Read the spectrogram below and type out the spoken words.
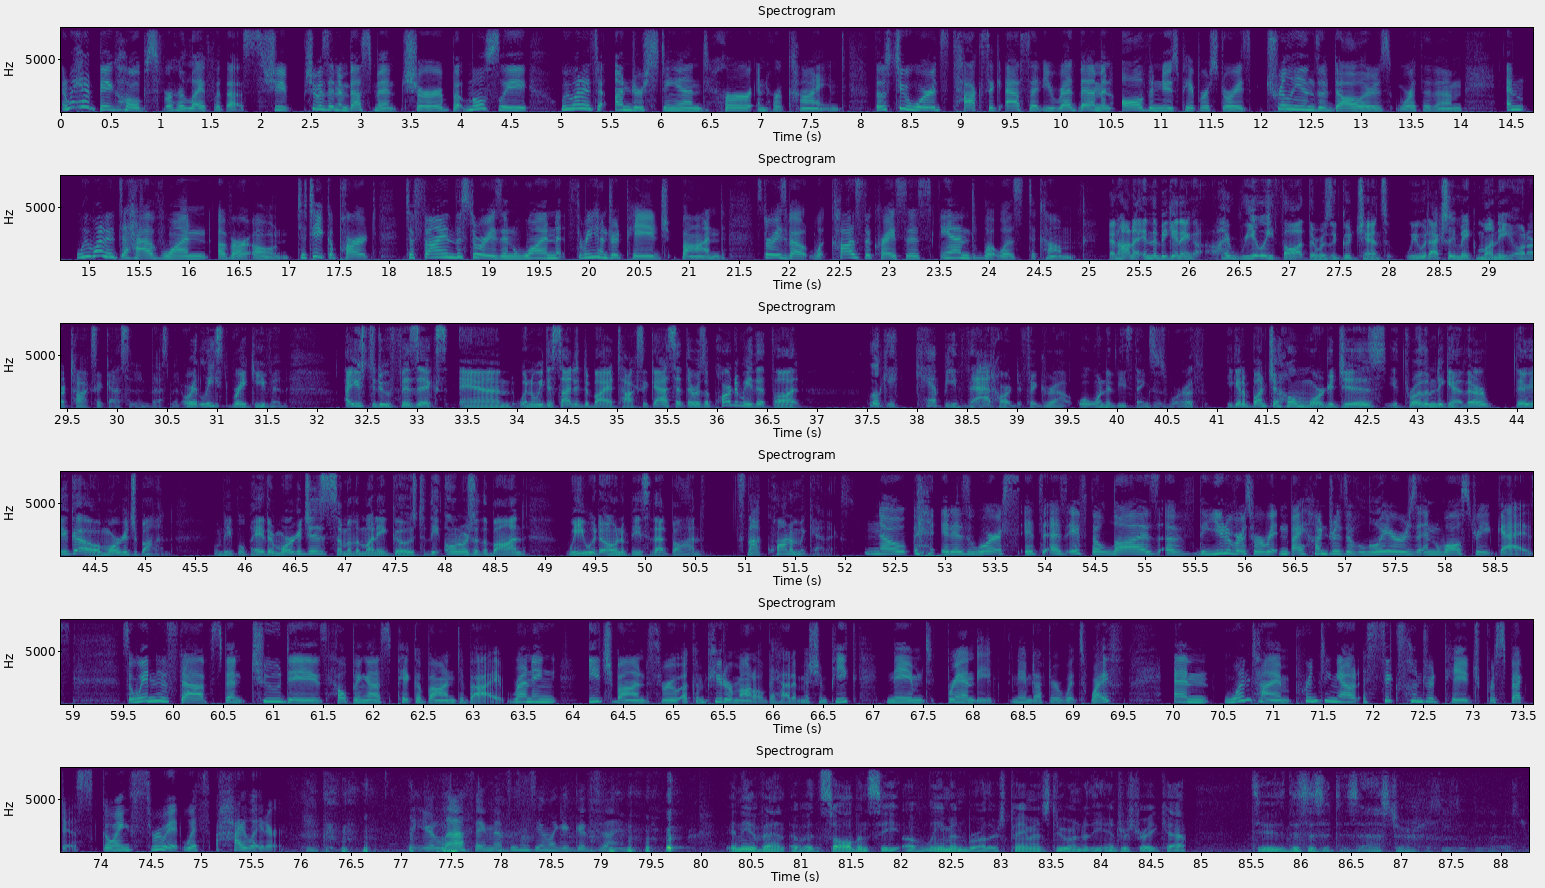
And we had big hopes for her life with us. She, she was an investment, sure, but mostly we wanted to understand her and her kind. Those two words, toxic asset, you read them in all the newspaper stories, trillions of dollars worth of them. And we wanted to have one of our own to take apart, to find the stories in one 300 page bond, stories about what caused the crisis and what was to come. And Chana, in the beginning, I really thought there was a good chance we would actually make money on our toxic asset investment, or at least break even. I used to do physics, and when we decided to buy a toxic asset, there was a part of me that thought, Look, it can't be that hard to figure out what one of these things is worth. You get a bunch of home mortgages, you throw them together, there you go, a mortgage bond. When people pay their mortgages, some of the money goes to the owners of the bond. We would own a piece of that bond. It's not quantum mechanics. Nope, it is worse. It's as if the laws of the universe were written by hundreds of lawyers and Wall Street guys. So Whit and his staff spent two days helping us pick a bond to buy, running each bond through a computer model they had at Mission Peak named Brandy, named after Whit's wife. And one time, printing out a 600 page prospectus, going through it with a highlighter. You're laughing. That doesn't seem like a good sign. In the event of insolvency of Lehman Brothers, payments due under the interest rate cap. Dude, this is a disaster. This is a disaster.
